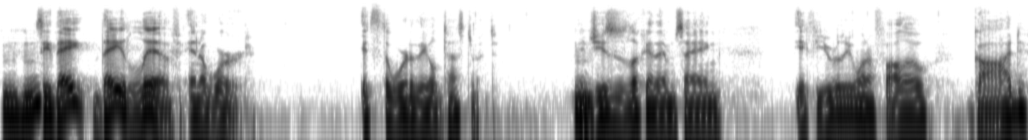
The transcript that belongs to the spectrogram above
Mhm. See, they they live in a word. It's the word of the Old Testament. Hmm. And Jesus is looking at them saying, if you really want to follow God,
